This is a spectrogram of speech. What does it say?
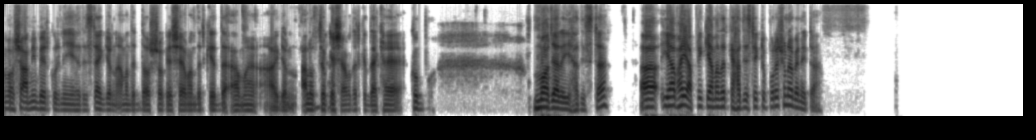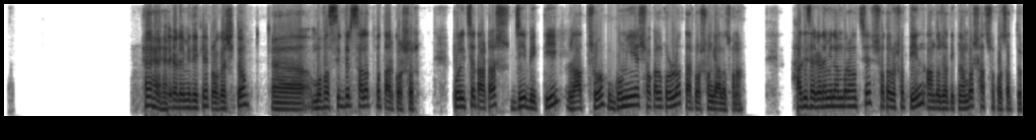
অবশ্য আমি বের করে এই হাদিসটা একজন আমাদের দর্শক এসে আমাদেরকে একজন আলোচক এসে আমাদেরকে দেখায়। খুব মজার এই হাদিসটা। ইয়া ভাই আপনি কি আমাদেরকে হাদিসটা একটু পড়ে শোনাবেন এটা? হ্যাঁ হ্যাঁ একাডেমি থেকে প্রকাশিত। আহ, মুফাসসিরদের সালাত ও তার কসর। পরিচ্ছেদ আঠাশ যে ব্যক্তি রাত্র ঘুমিয়ে সকাল করল তার প্রসঙ্গে আলোচনা। হাদিস একাডেমি নাম্বার হচ্ছে সতেরোশো তিন আন্তর্জাতিক নাম্বার সাতশো পঁচাত্তর।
